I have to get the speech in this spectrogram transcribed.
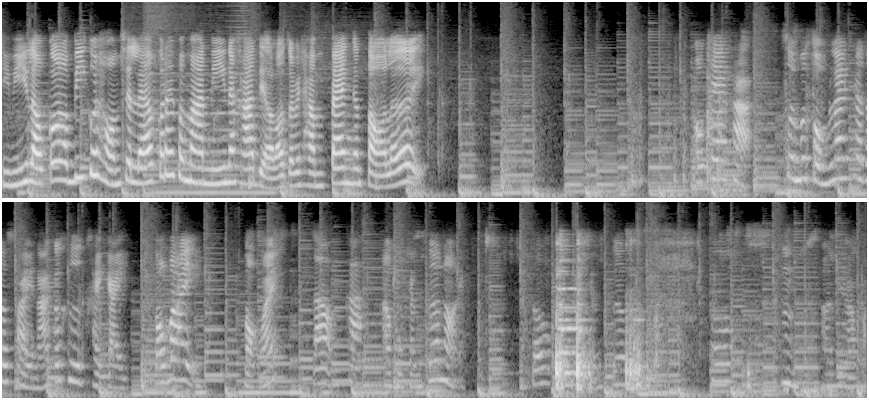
ทีนี้เราก็บี้กล้วยหอมเสร็จแล้วก็ได้ประมาณนี้นะคะ เดี๋ยวเราจะไปทำแป้งกันต่อเลย โอเคค่ะ ส่วนผสมแรกที่เราจะใส่นะก็คือไข่ไก่ต้องใบ ตอกไหมต้องค่ะเอาผูกแขนเสื้อหน่อยต้องผูกแขนเสื้อเลยต้องอืมเอาทีละใบ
